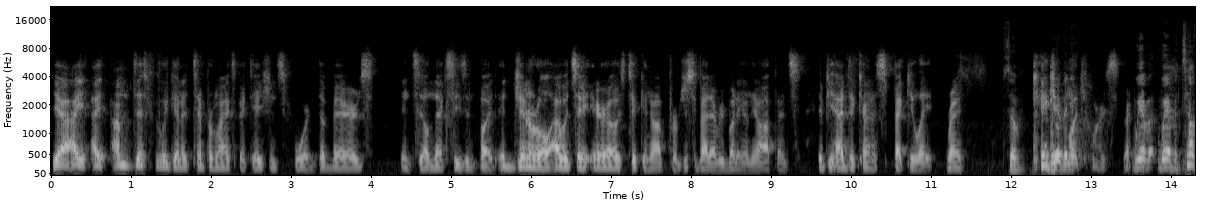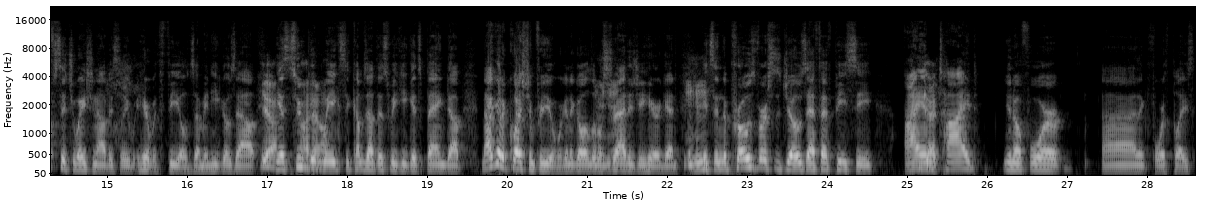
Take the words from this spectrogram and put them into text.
yeah, I, I I'm definitely going to temper my expectations for the Bears until next season. But in general, I would say arrow is ticking up for just about everybody on the offense. If you had to kind of speculate, right? So can't get an, much worse. Right? We have a, we have a tough situation, obviously, here with Fields. I mean, he goes out. Yeah, he has two I good know. weeks. He comes out this week. He gets banged up. Now I got a question for you. We're gonna go a little mm-hmm. strategy here again. Mm-hmm. It's in the pros versus Joes FFPC. I am okay. tied. You know, for uh, I think fourth place.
